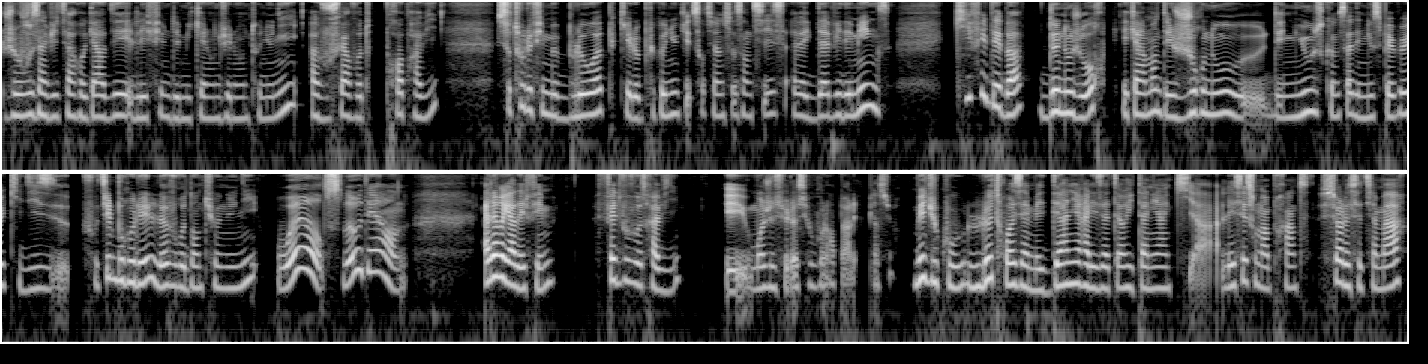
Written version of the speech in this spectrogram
je vous invite à regarder les films de Michelangelo Antonioni, à vous faire votre propre avis. Surtout le film Blow Up, qui est le plus connu, qui est sorti en 66 avec David Hemmings, qui fait débat de nos jours. Il y a carrément des journaux, euh, des news comme ça, des newspapers qui disent euh, Faut-il brûler l'œuvre d'Antonini? Well, slow down Allez regarder le film, faites-vous votre avis. Et moi je suis là si vous voulez en parler, bien sûr. Mais du coup, le troisième et dernier réalisateur italien qui a laissé son empreinte sur le 7e art,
